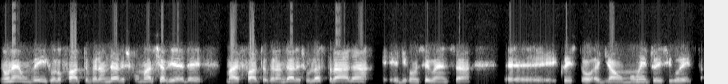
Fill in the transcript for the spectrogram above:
non è un veicolo fatto per andare su un marciapiede, ma è fatto per andare sulla strada e, e di conseguenza eh, questo è già un momento di sicurezza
